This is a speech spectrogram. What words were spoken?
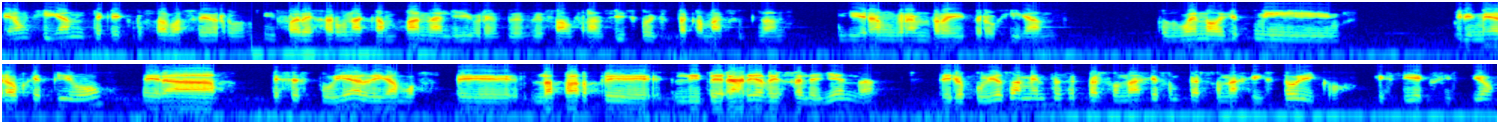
era un gigante que cruzaba cerros y fue a dejar una campana libre desde San Francisco y hasta Camaxitlán. Y era un gran rey, pero gigante. Pues bueno, mi primer objetivo era es estudiar, digamos, eh, la parte literaria de esa leyenda. Pero curiosamente ese personaje es un personaje histórico, que sí existió,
